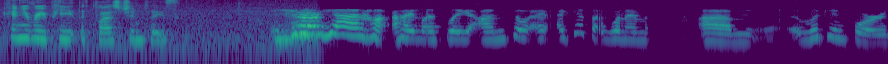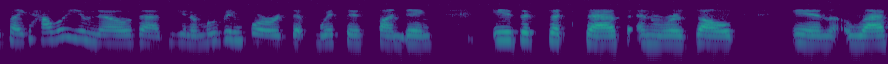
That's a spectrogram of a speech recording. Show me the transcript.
Can you repeat the question, please? Sure. Yeah. Hi, hi, Leslie. Um, so I, I guess that what I'm um, looking for is like, how will you know that you know moving forward that with this funding is a success and results in less,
